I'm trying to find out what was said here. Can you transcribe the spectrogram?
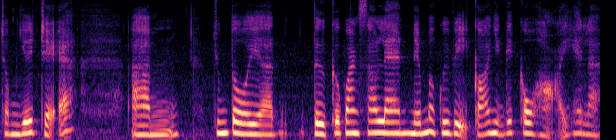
trong giới trẻ. À, chúng tôi à, từ cơ quan sao len nếu mà quý vị có những cái câu hỏi hay là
